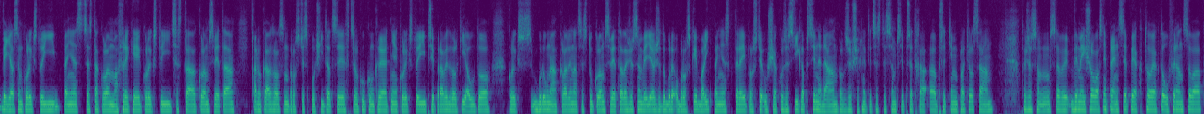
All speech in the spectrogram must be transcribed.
Věděl jsem, kolik stojí peněz cesta kolem Afriky, kolik stojí cesta kolem světa a dokázal jsem prostě spočítat si v celku konkrétně, kolik stojí připravit velký auto, kolik budou náklady na cestu kolem světa, takže jsem věděl, že to bude obrovský balík peněz, který prostě už jako ze svý kapsy nedám, protože všechny ty cesty jsem si předcha- předtím platil sám. Takže jsem se vymýšlel vlastně princip, jak to, jak to ufinancovat.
